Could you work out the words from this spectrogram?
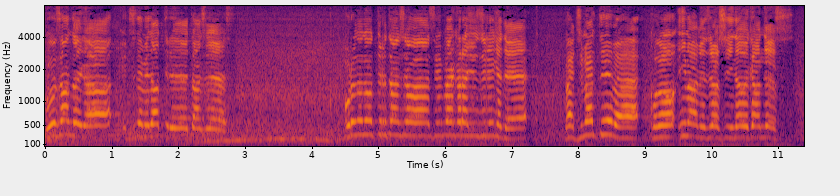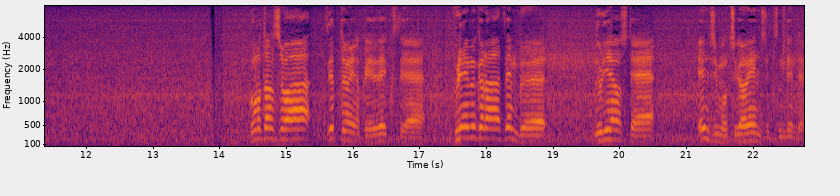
この3台がうちで目立ってる単車です俺の乗ってる単車は先輩から譲り受けてまあ自慢といえばこの今珍しい井上缶です。この単車は Z400FX でフレームから全部塗り直してエンジンも違うエンジン積んでんだよ。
